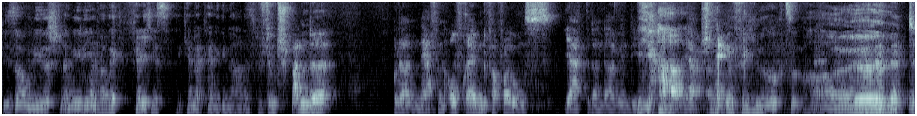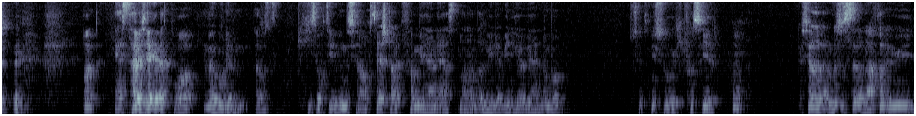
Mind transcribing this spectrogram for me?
die saugen dieses schlammige Ding immer weg. Fertig ist. Wir kennen da keine Gnade. Bestimmt spannende oder nervenaufreibende Verfolgungsjagd dann da, wenn die Ja, ja. Schnecken fliegen. ruckzuck halt. Und erst habe ich ja gedacht, boah, na gut, dann also hieß auch, die würden sich dann auch sehr stark vermehren erstmal und dann wieder weniger werden, aber ist jetzt nicht so wirklich passiert. Ich dachte, dann müsstest du danach dann irgendwie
